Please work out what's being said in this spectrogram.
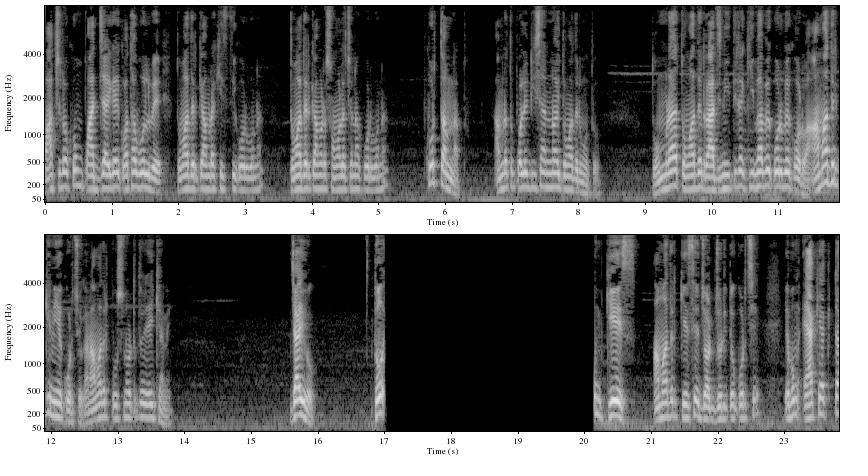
পাঁচ রকম পাঁচ জায়গায় কথা বলবে, তোমাদেরকে আমরা খিস্তি করব না, তোমাদেরকে আমরা সমালোচনা করব না। করতাম না তো। আমরা তো পলিটিশিয়ান নয় তোমাদের মতো। তোমরা তোমাদের রাজনীতিটা কীভাবে করবে করো। আমাদেরকে নিয়ে করছ কেন? আমাদের প্রশ্নটা তো এইখানে। যাই হোক তো কেস আমাদের কেসে জর্জরিত করছে এবং এক একটা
